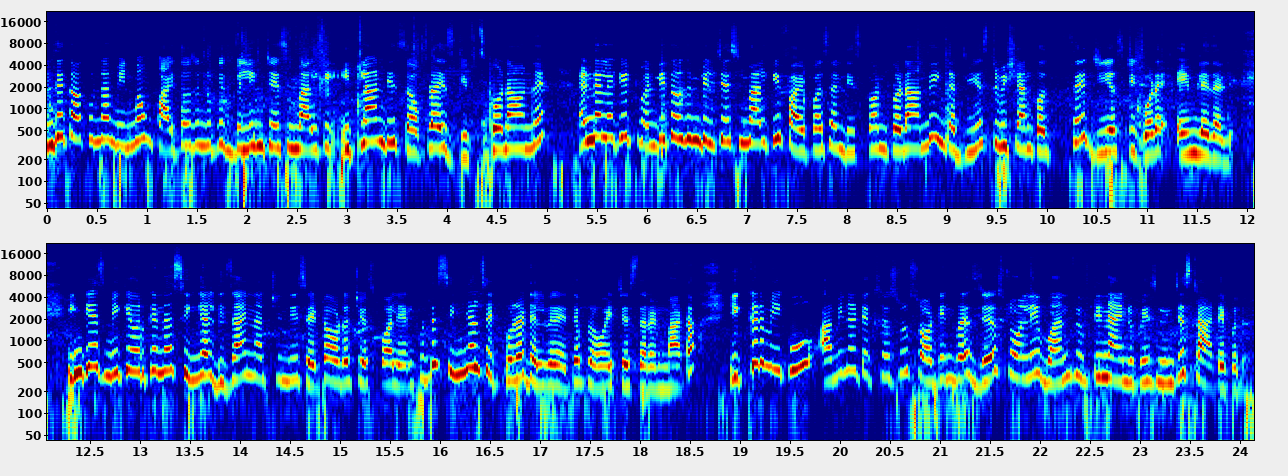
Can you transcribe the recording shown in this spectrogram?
అంతేకాకుండా minimum five thousand rupees billing చేసిన వాళ్ళకి ఇట్లాంటి సర్ప్రైజ్ గిఫ్ట్స్ కూడా ఉన్నాయి. అండ్ అలాగే ట్వంటీ థౌసండ్ బిల్ చేసిన వాళ్ళకి ఫైవ్ పర్సెంట్ డిస్కౌంట్ కూడా ఉంది ఇంకా జిఎస్టీ విషయానికి వస్తే జిఎస్టీ కూడా ఏం లేదండి. ఇన్ కేస్ మీకు ఎవరికైనా సింగిల్ డిజైన్ నచ్చింది సెట్ ఆర్డర్ చేసుకోవాలి అనుకుంటే సింగిల్ సెట్ కూడా డెలివరీ అయితే ప్రొవైడ్ చేస్తారనమాట ఇక్కడ మీకు అమీనా టెక్స్టైల్స్లో starting price just only one fifty nine rupees నుంచి స్టార్ట్ అయిపోతుంది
